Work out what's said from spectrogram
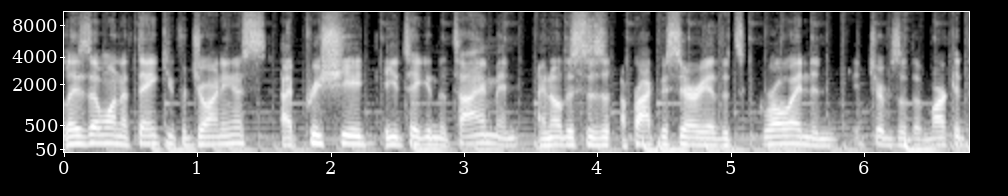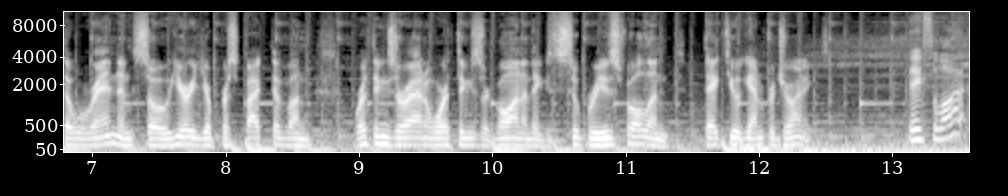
Liz, I want to thank you for joining us. I appreciate you taking the time. And I know this is a practice area that's growing in, in terms of the market that we're in. And so hearing your perspective on where things are at and where things are going, I think is super useful. And thank you again for joining us. Thanks a lot.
